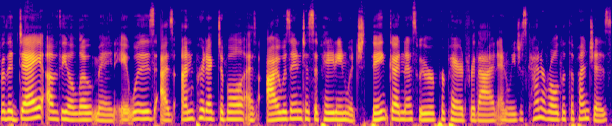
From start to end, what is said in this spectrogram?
for the day of the elopement, it was as unpredictable as I was anticipating, which thank goodness we were prepared for that. And we just kind of rolled with the punches.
